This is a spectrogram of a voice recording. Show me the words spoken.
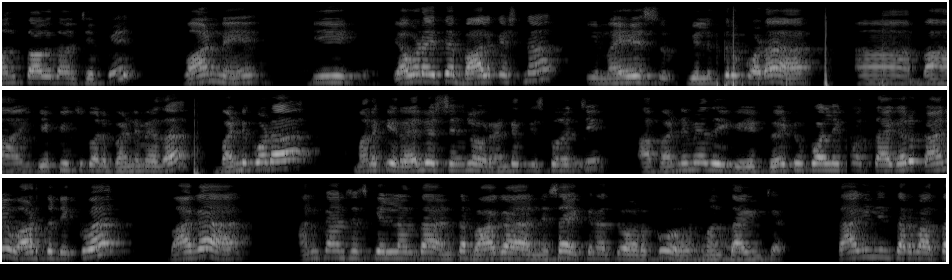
మందు తాగుదాం అని చెప్పి వాడిని ఈ ఎవడైతే బాలకృష్ణ ఈ మహేష్ వీళ్ళిద్దరు కూడా బా ఎక్కించుకొని బండి మీద బండి కూడా మనకి రైల్వే స్టేషన్లో రెంట్కి తీసుకొని వచ్చి ఆ బండి మీద ఈ పేటు కాలనీ తాగారు. కానీ వాడితో ఎక్కువ బాగా అన్కాన్షియస్కి వెళ్ళినంత అంటే బాగా నిశా ఎక్కినంత వరకు మనం తాగించారు. తాగించిన తర్వాత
